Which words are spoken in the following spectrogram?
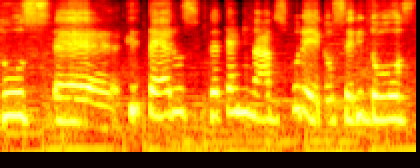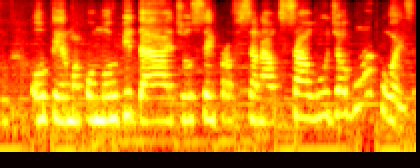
dos é, critérios determinados por ele, ou ser idoso, ou ter uma comorbidade, ou ser profissional de saúde, alguma coisa.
